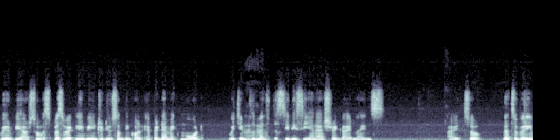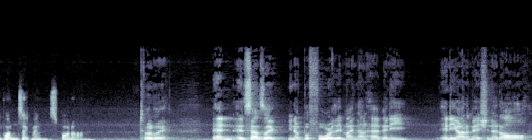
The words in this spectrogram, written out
where we are. So specifically we introduced something called epidemic mode which mm-hmm. implements the cdc and ASHRAE guidelines. Right so that's a very important segment spot on. Totally. And it sounds like, you know, before they might not have any any automation at all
